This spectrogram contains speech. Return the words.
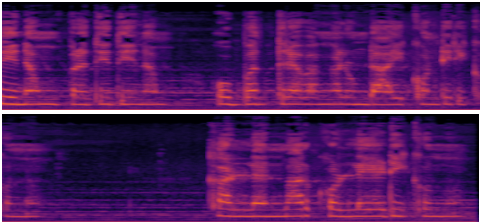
ദിനം പ്രതിദിനം ഉപദ്രവങ്ങൾ ഉണ്ടായിക്കൊണ്ടിരിക്കുന്നു കള്ളന്മാർ കൊള്ളയടിക്കുന്നു.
